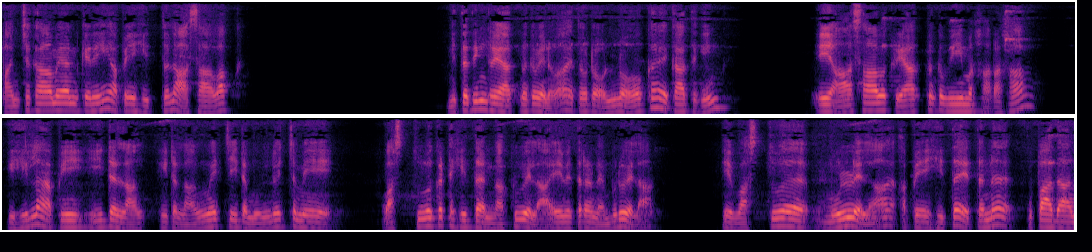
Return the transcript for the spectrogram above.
පංචකාමයන් කෙරෙහි අපේ හිතවල ආසාවක් නිතින් ක්‍රියාත්මක වෙනවා. එතකොට ඔන්න ඕක එකතකින් ඒ ආසාව ක්‍රියාත්මක වීම හරහා ගිහිල්ලා අපි ඊට ලං ඊට ලං වෙච්ච ඊට මුල් වෙච්ච මේ වස්තුවකට හිත නතු වෙලා ඒ විතර නැඹුරු වෙලා ඒ වස්තුව මුල් වෙලා අපේ හිත එතන උපාදාන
